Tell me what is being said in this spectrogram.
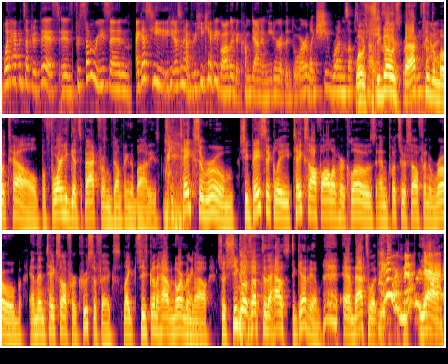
What happens after this is for some reason, I guess he he doesn't have he can't be bothered to come down and meet her at the door. Like she runs up to Well, the top she of goes back he's to the motel before he gets back from dumping the bodies. She takes a room. She basically takes off all of her clothes and puts herself in a robe and then takes off her crucifix. Like she's going to have Norman Right. now. So she goes up to the house to get him. And that's what. I don't remember Yeah, that.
